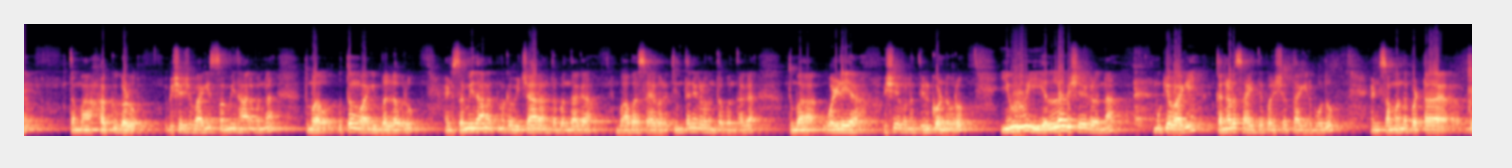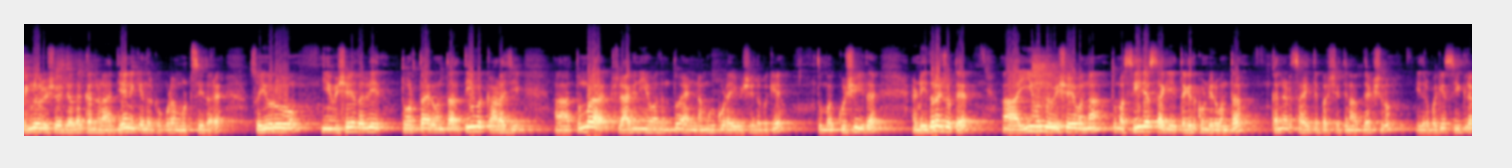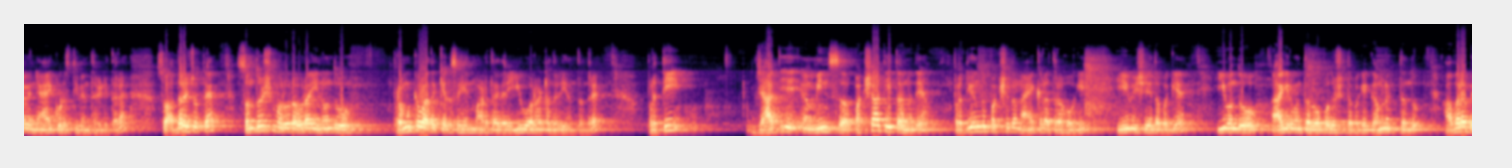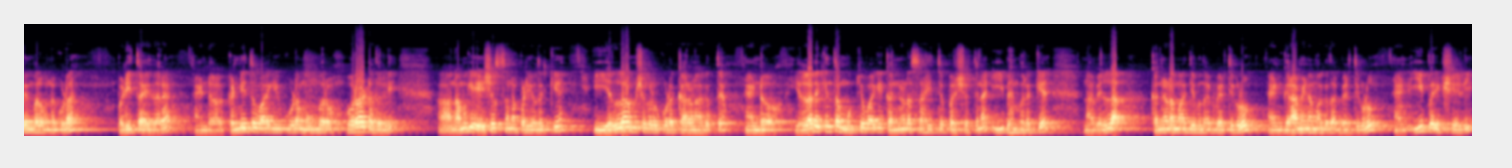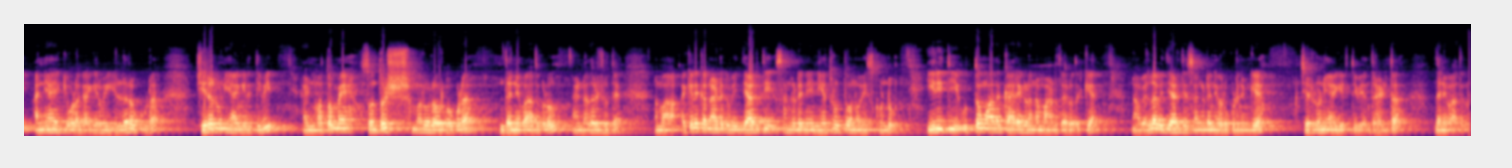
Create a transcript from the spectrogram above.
ತಮ್ಮ ಹಕ್ಕುಗಳು, ವಿಶೇಷವಾಗಿ ಸಂವಿಧಾನವನ್ನು ತುಂಬ ಉತ್ತಮವಾಗಿ ಬಲ್ಲವರು. ಆ್ಯಂಡ್ ಸಂವಿಧಾನಾತ್ಮಕ ವಿಚಾರ ಅಂತ ಬಂದಾಗ, ಬಾಬಾ ಸಾಹೇಬರ ಚಿಂತನೆಗಳು ಅಂತ ಬಂದಾಗ ತುಂಬ ಒಳ್ಳೆಯ ವಿಷಯವನ್ನು ತಿಳ್ಕೊಂಡವರು. ಇವರು ಈ ಎಲ್ಲ ವಿಷಯಗಳನ್ನು ಮುಖ್ಯವಾಗಿ ಕನ್ನಡ ಸಾಹಿತ್ಯ ಪರಿಷತ್ ಆಗಿರ್ಬೋದು ಆ್ಯಂಡ್ ಸಂಬಂಧಪಟ್ಟ ಬೆಂಗಳೂರು ವಿಶ್ವವಿದ್ಯಾಲಯದ ಕನ್ನಡ ಅಧ್ಯಯನ ಕೇಂದ್ರಕ್ಕೂ ಕೂಡ ಮುಟ್ಟಿಸಿದ್ದಾರೆ ಸೊ ಇವರು ಈ ವಿಷಯದಲ್ಲಿ ತೋರ್ತಾ ಇರುವಂಥ ಅತೀವ ಕಾಳಜಿ ತುಂಬ ಶ್ಲಾಘನೀಯವಾದಂಥ ಆ್ಯಂಡ್ ನಮಗೂ ಕೂಡ ಈ ವಿಷಯದ ಬಗ್ಗೆ ತುಂಬ ಖುಷಿ ಇದೆ. ಆ್ಯಂಡ್ ಇದರ ಜೊತೆ ಈ ಒಂದು ವಿಷಯವನ್ನು ತುಂಬ ಸೀರಿಯಸ್ ಆಗಿ ತೆಗೆದುಕೊಂಡಿರುವಂಥ ಕನ್ನಡ ಸಾಹಿತ್ಯ ಪರಿಷತ್ತಿನ ಅಧ್ಯಕ್ಷರು ಇದರ ಬಗ್ಗೆ ಶೀಘ್ರವೇ ನ್ಯಾಯ ಕೊಡಿಸ್ತೀವಿ ಅಂತ ಹೇಳಿದ್ದಾರೆ. ಸೊ ಅದರ ಜೊತೆ ಸಂತೋಷ್ ಮರೂರ್ ಅವರ ಇನ್ನೊಂದು ಪ್ರಮುಖವಾದ ಕೆಲಸ ಏನು ಮಾಡ್ತಾ ಇದ್ದಾರೆ ಈ ಹೋರಾಟದಲ್ಲಿ ಅಂತಂದರೆ, ಪ್ರತಿ ಜಾತಿ ಮೀನ್ಸ್ ಪಕ್ಷಾತೀತ ಅನ್ನೋದೇ ಪ್ರತಿಯೊಂದು ಪಕ್ಷದ ನಾಯಕರ ಹತ್ರ ಹೋಗಿ ಈ ವಿಷಯದ ಬಗ್ಗೆ, ಈ ಒಂದು ಆಗಿರುವಂಥ ಲೋಪದೋಷದ ಬಗ್ಗೆ ಗಮನಕ್ಕೆ ತಂದು ಅವರ ಬೆಂಬಲವನ್ನು ಕೂಡ ಪಡೀತಾ ಇದ್ದಾರೆ. ಆ್ಯಂಡ್ ಖಂಡಿತವಾಗಿಯೂ ಕೂಡ ಮುಂಬರೋ ಹೋರಾಟದಲ್ಲಿ ನಮಗೆ ಯಶಸ್ಸನ್ನು ಪಡೆಯೋದಕ್ಕೆ ಈ ಎಲ್ಲ ಅಂಶಗಳು ಕೂಡ ಕಾರಣ ಆಗುತ್ತೆ. ಆ್ಯಂಡ್ ಎಲ್ಲದಕ್ಕಿಂತ ಮುಖ್ಯವಾಗಿ ಕನ್ನಡ ಸಾಹಿತ್ಯ ಪರಿಷತ್ತಿನ ಈ ಬೆಂಬಲಕ್ಕೆ ನಾವೆಲ್ಲ ಕನ್ನಡ ಮಾಧ್ಯಮದ ಅಭ್ಯರ್ಥಿಗಳು ಆ್ಯಂಡ್ ಗ್ರಾಮೀಣ ಭಾಗದ ಅಭ್ಯರ್ಥಿಗಳು ಆ್ಯಂಡ್ ಈ ಪರೀಕ್ಷೆಯಲ್ಲಿ ಅನ್ಯಾಯಕ್ಕೆ ಒಳಗಾಗಿರುವ ಎಲ್ಲರೂ ಕೂಡ ಚಿರಋಣಿಯಾಗಿರ್ತೀವಿ ಆ್ಯಂಡ್ ಮತ್ತೊಮ್ಮೆ ಸಂತೋಷ್ ಮರೂರ್ ಅವ್ರಿಗೂ ಕೂಡ ಧನ್ಯವಾದಗಳು. ಆ್ಯಂಡ್ ಅದರ ಜೊತೆ ನಮ್ಮ ಅಖಿಲ ಕರ್ನಾಟಕ ವಿದ್ಯಾರ್ಥಿ ಸಂಘಟನೆಯ ನೇತೃತ್ವವನ್ನು ವಹಿಸಿಕೊಂಡು ಈ ರೀತಿ ಉತ್ತಮವಾದ ಕಾರ್ಯಗಳನ್ನು ಮಾಡ್ತಾ ಇರೋದಕ್ಕೆ ನಾವೆಲ್ಲ ವಿದ್ಯಾರ್ಥಿ ಸಂಘಟನೆಯವರು ಕೂಡ ನಿಮಗೆ ಚಿರಋಣಿಯಾಗಿರ್ತೀವಿ ಅಂತ ಹೇಳ್ತಾ ಧನ್ಯವಾದಗಳು.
